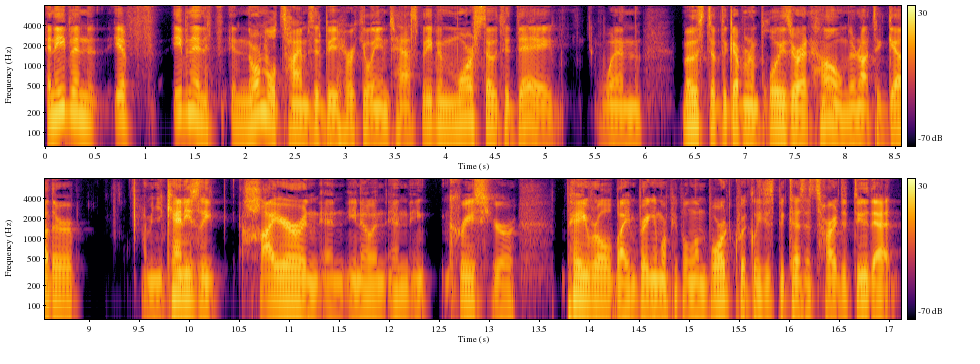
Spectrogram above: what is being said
and even if even in, in normal times it'd be a herculean task but even more so today when most of the government employees are at home they're not together i mean you can't easily hire and and you know and, and increase your payroll by bringing more people on board quickly just because it's hard to do that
